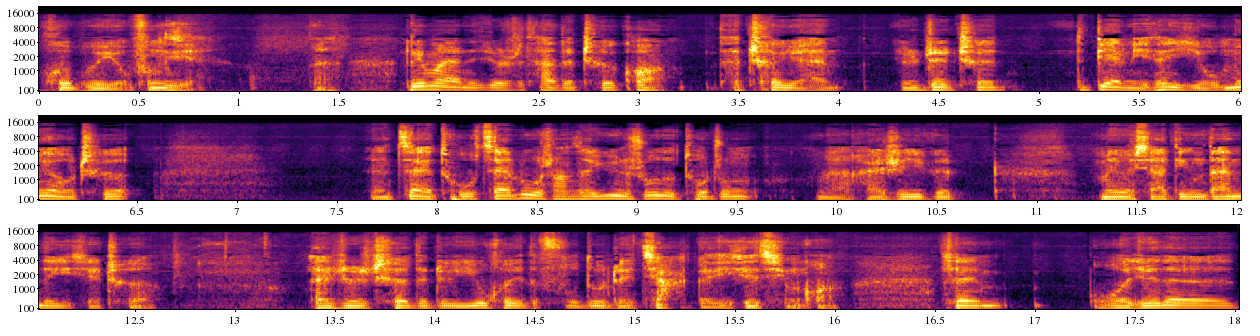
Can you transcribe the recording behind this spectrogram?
会不会有风险啊。另外呢，就是它的车况、它车源，就是这车店里它有没有车，嗯，在途在路上在运输的途中啊，还是一个没有下订单的一些车，在这车的这个优惠的幅度、这价格一些情况，所以我觉得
